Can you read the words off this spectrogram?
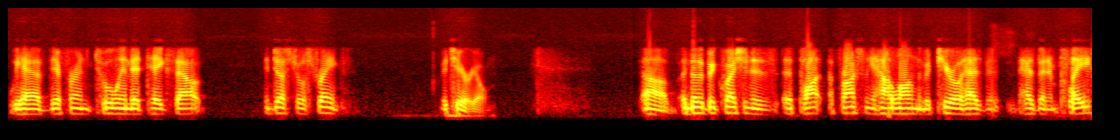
We have different tooling that takes out industrial strength material. Uh, another big question is approximately how long the material has been has been in place.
